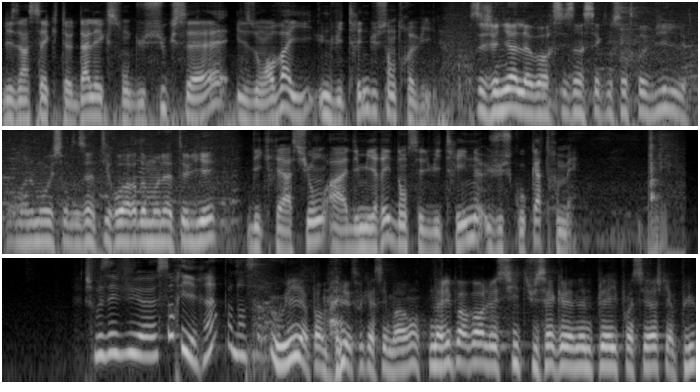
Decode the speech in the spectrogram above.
Les insectes d'Alex ont du succès, ils ont envahi une vitrine du centre-ville. C'est génial d'avoir ces insectes au centre-ville. Normalement, ils sont dans un tiroir dans mon atelier. Des créations à admirer dans cette vitrine jusqu'au 4 mai. Je vous ai vu euh, sourire hein, pendant ça. Oui, il y a pas mal de trucs assez marrants. N'allez pas voir le site recyclandplay.ch, il n'y a plus.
